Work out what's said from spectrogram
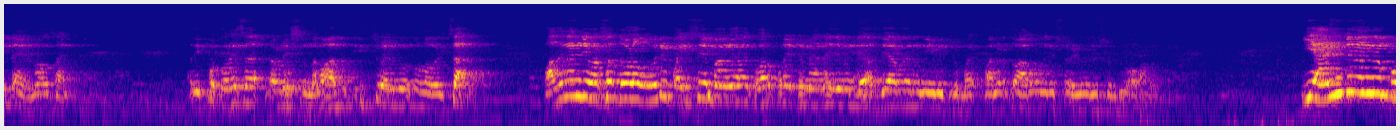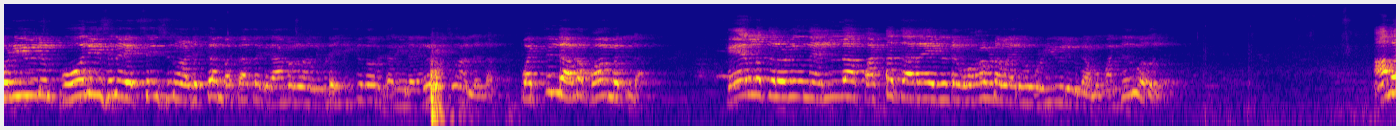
ഇല്ലായിരുന്നു അവസാനം. അതിപ്പോൾ കുറേ ഡൊണേഷൻ ഭാഗത്ത് തിരിച്ചു വരുന്നു എന്നുള്ള ഒഴിച്ചാൽ പതിനഞ്ച് വർഷത്തോളം ഒരു പൈസയും വാങ്ങാതെ കോർപ്പറേറ്റ് മാനേജ്മെന്റ് അധ്യാപകരെ നിയമിച്ചു. പലയിടത്തും അറുപത് ലക്ഷം എഴുപത് ലക്ഷം രൂപ വാങ്ങും. ഈ അഞ്ചു തെങ്ങും പൊഴിയൂരും പോലീസിനും എക്സൈസിനും അടുക്കാൻ പറ്റാത്ത ഗ്രാമങ്ങളാണ് ഇവിടെ ഇരിക്കുന്നവർക്ക് അറിയില്ല. ഞങ്ങൾ ഇരിക്കുന്നതല്ല പറ്റില്ല അവിടെ പോകാൻ പറ്റില്ല. കേരളത്തിൽ ഒഴുകുന്ന എല്ലാ പട്ടച്ചാരായങ്ങളുടെ ഉറവിടമായിരുന്നു പൊഴിയൂര് ഗ്രാമം. മറ്റൊന്നും മുതൽ അത്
